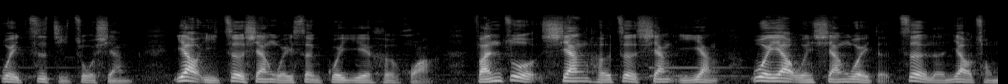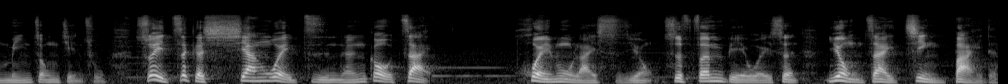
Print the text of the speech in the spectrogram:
为自己做香，要以这香为圣，归耶和华。凡做香和这香一样。味要闻香味的，这人要从民中剪除。所以这个香味只能够在会幕来使用，是分别为圣，用在敬拜的。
